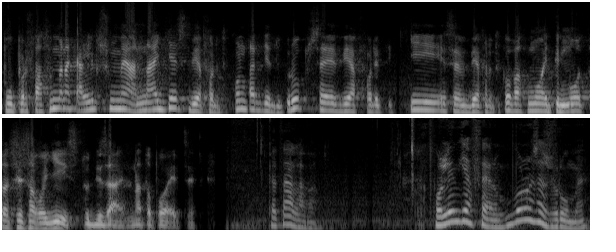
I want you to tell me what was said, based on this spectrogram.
που προσπαθούμε να καλύψουμε ανάγκες διαφορετικών target group σε, διαφορετική, σε διαφορετικό βαθμό ετοιμότητας εισαγωγής του design, να το πω έτσι. Κατάλαβα. Πολύ ενδιαφέρον. Πού μπορούμε να σας βρούμε;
